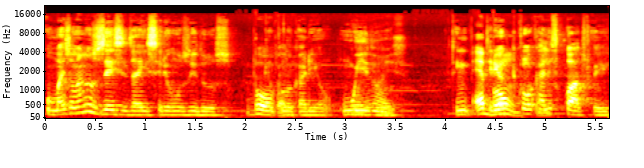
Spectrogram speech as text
Bom, mais ou menos esses daí seriam os ídolos Bom, que eu velho. colocaria. Um Bom ídolo. demais. Tem, É bom. que colocar eles quatro aí.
